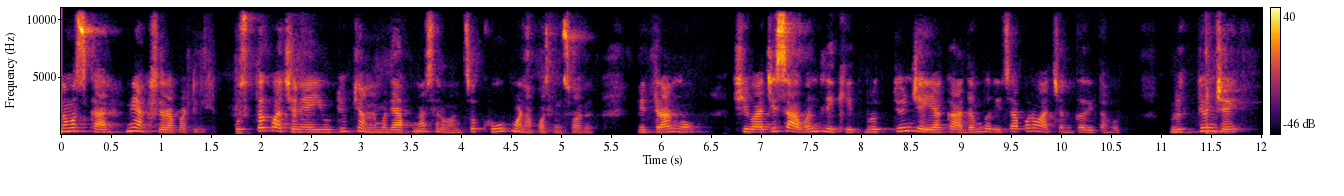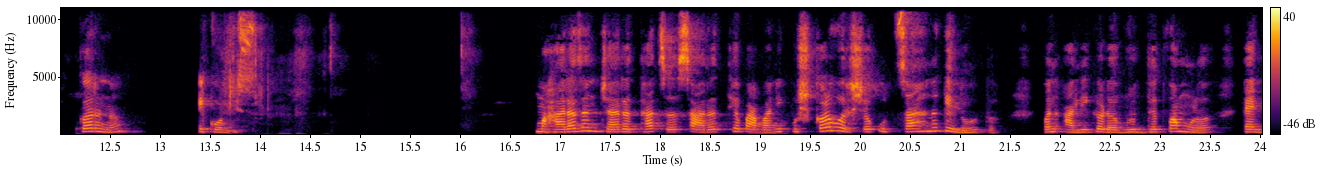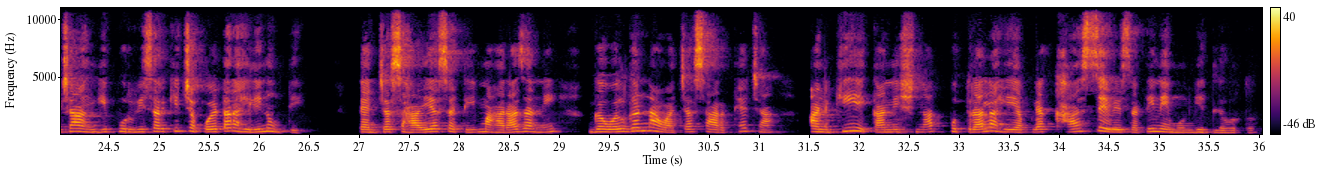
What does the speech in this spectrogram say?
नमस्कार मी अक्षरा पाटील. पुस्तक वाचन या यूट्यूब चॅनलमध्ये आपणा सर्वांचं खूप मनापासून स्वागत. मित्रांनो शिवाजी सावंत लिखित मृत्युंजय या कादंबरीचं आपण वाचन करीत आहोत. मृत्युंजय कर्ण एकोणीस. महाराजांच्या रथाचं सारथ्य बाबांनी पुष्कळ वर्ष उत्साहानं केलं होतं. पण अलीकडं वृद्धत्वामुळं त्यांच्या अंगी पूर्वीसारखी चपळता राहिली नव्हती. त्यांच्या सहाय्यासाठी महाराजांनी गवलगण नावाच्या सारथ्याच्या आणखी एका निष्णात पुत्रालाही आपल्या खास सेवेसाठी नेमून घेतलं होतं.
